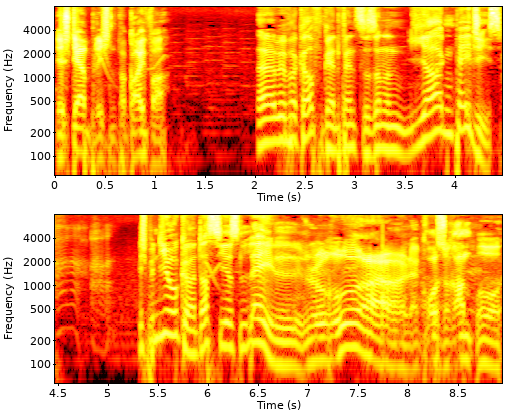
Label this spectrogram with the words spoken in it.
Ihr sterblichen Verkäufer. Äh, wir verkaufen keine Fenster, sondern jagen Pages. Ich bin Joker und das hier ist Lail. Der große Rambo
